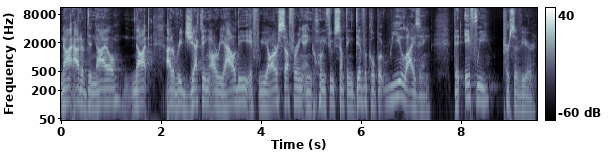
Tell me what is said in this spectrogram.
Not out of denial, not out of rejecting our reality if we are suffering and going through something difficult, but realizing that if we persevere,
